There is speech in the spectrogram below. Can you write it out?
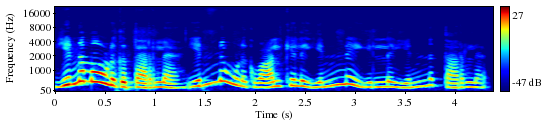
"என்னம்மா உனக்கு தரல? என்ன உனக்கு வாழ்க்கையில் என்ன இல்லை என்ன தரல?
